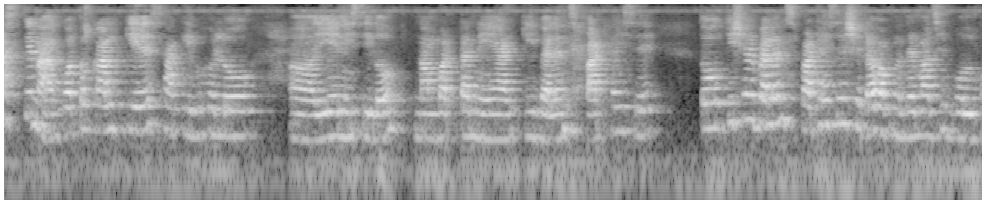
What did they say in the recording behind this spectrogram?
আজকে না, গতকালকে সাকিব হলো ইয়ে নিছিল, নাম্বারটা নিয়ে আর কি ব্যালেন্স পাঠাইছে। তো কিসের ব্যালেন্স পাঠাইছে সেটাও আপনাদের মাঝে বলব।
